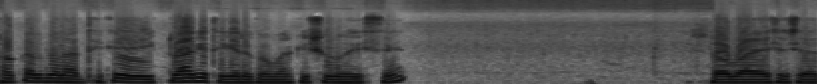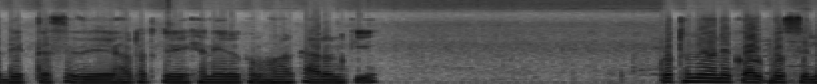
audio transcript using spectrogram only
সকালবেলা থেকে একটু আগে থেকে এরকম আর কি শুরু হয়েছে সবাই এসে সেটা দেখতেছে যে হঠাৎ করে এখানে এরকম হওয়ার কারণ কি? প্রথমে অনেক অল্প ছিল,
